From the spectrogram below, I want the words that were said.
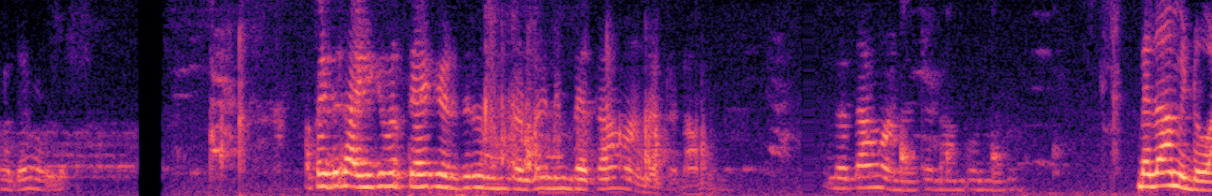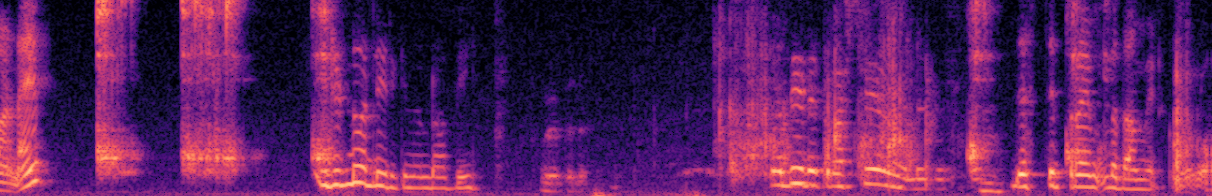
അതേ ഉള്ളു അപ്പൊ ഇത് കഴുകി വൃത്തിയാക്കി എടുത്തിട്ട് വന്നിട്ടുണ്ട് ഇനി ബദാമാണ് ഇട്ടിടാൻ ബദാമാണ് ഇട്ടിടാൻ പോകുന്നത്. ബദാം ഇടുവാണേ. ഇരുണ്ട് വല്ല ഇരിക്കുന്നുണ്ടോ അബി മതി ഇത് ക്രഷ് ചെയ്യുന്നുണ്ട് ജസ്റ്റ് ജസ്റ്റ് ഇത്രയും ബദാം എടുക്കുന്നുള്ളൂ.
